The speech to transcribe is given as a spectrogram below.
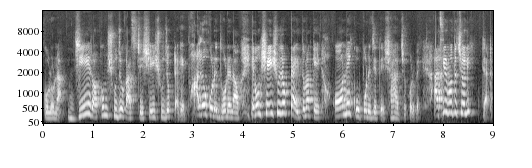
করো না। যে রকম সুযোগ আসছে সেই সুযোগটাকে ভালো করে ধরে নাও এবং সেই সুযোগটাই তোমাকে অনেক ওপরে যেতে সাহায্য করবে। আজকের মতো চলি, টাটা।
